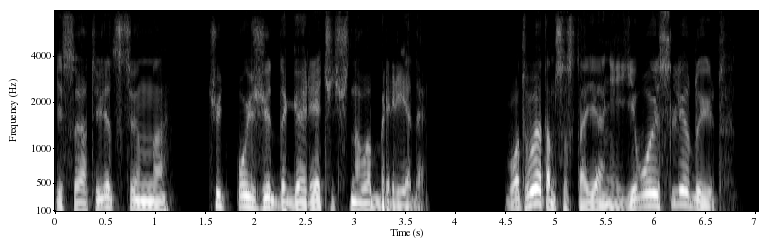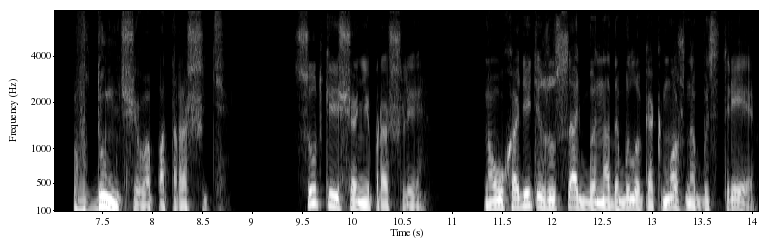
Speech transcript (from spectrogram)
и, соответственно, чуть позже до горячечного бреда. Вот в этом состоянии его и следует вдумчиво потрошить. Сутки еще не прошли, но уходить из усадьбы надо было как можно быстрее.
